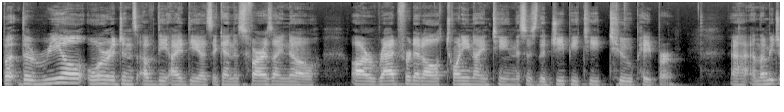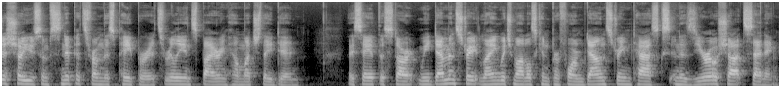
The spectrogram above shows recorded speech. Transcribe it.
But the real origins of the ideas, again, as far as I know, are Radford et al. 2019. This is the GPT-2 paper. Uh, and let me just show you some snippets from this paper. It's really inspiring how much they did. They say at the start, we demonstrate language models can perform downstream tasks in a zero-shot setting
